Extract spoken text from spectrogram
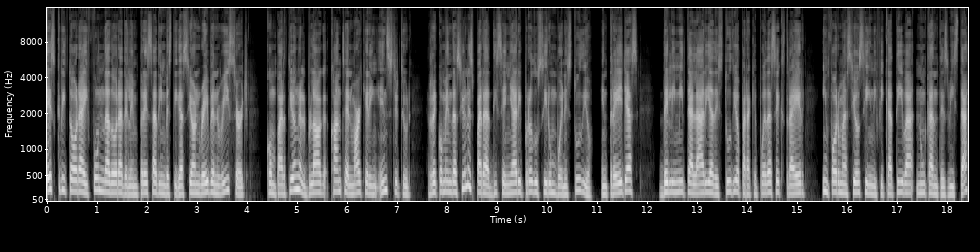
escritora y fundadora de la empresa de investigación Raven Research, compartió en el blog Content Marketing Institute recomendaciones para diseñar y producir un buen estudio. Entre ellas, delimita el área de estudio para que puedas extraer información significativa nunca antes vista,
